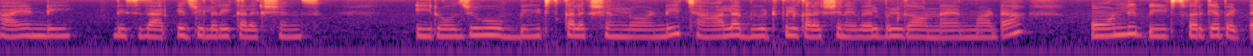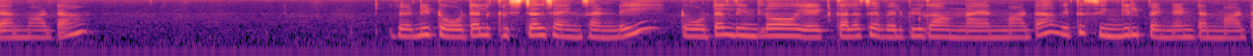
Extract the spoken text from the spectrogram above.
హాయ్ అండి. This is RK jewellery collections. ఈరోజు బీడ్స్ కలెక్షన్లో అండి చాలా బ్యూటిఫుల్ కలెక్షన్ అవైలబుల్గా ఉన్నాయన్నమాట. ఓన్లీ బీడ్స్ వరకే పెట్టానమాట. ఇవన్నీ టోటల్ క్రిస్టల్ చైన్స్ అండి. టోటల్ దీంట్లో ఎయిట్ కలర్స్ అవైలబుల్గా ఉన్నాయన్నమాట. విత్ సింగిల్ పెండెంట్ అనమాట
